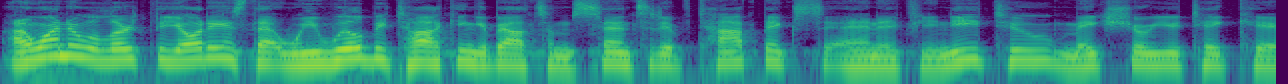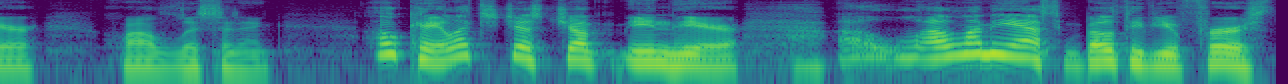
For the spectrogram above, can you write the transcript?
I want to alert the audience that we will be talking about some sensitive topics, and if you need to, make sure you take care while listening. Okay, let's just jump in here. Uh, let me ask both of you first.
